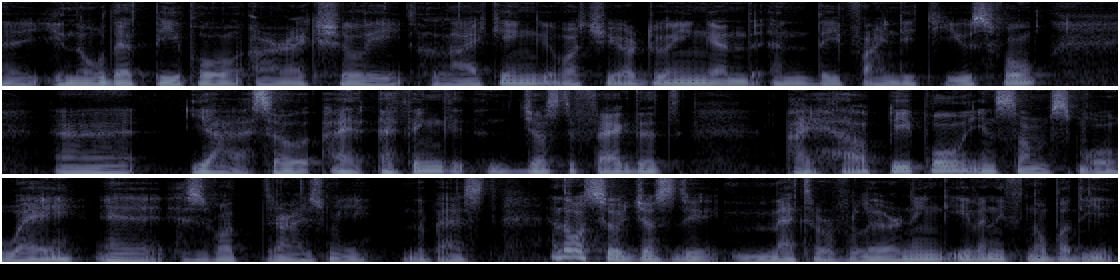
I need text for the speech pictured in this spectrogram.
uh, you know that people are actually liking what you are doing and and they find it useful. Yeah, so I, I think just the fact that I help people in some small way uh, is what drives me the best. And also just the matter of learning, even if nobody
